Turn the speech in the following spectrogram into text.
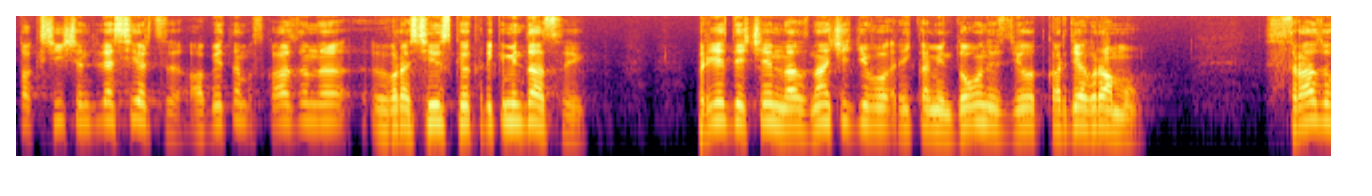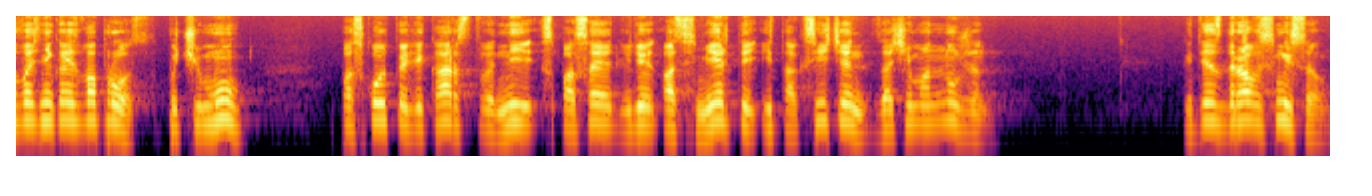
токсичен для сердца. Об этом сказано в российских рекомендациях. Прежде чем назначить его, рекомендовано сделать кардиограмму. Сразу возникает вопрос, почему, поскольку лекарство не спасает людей от смерти и токсичен, зачем он нужен? Где здравый смысл?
